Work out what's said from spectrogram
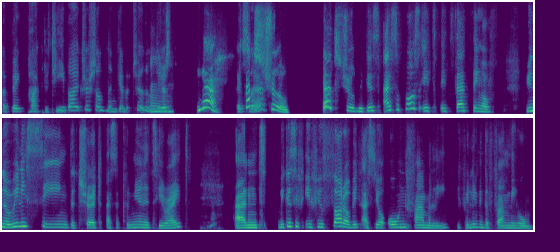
a big packet of tea bags or something and give it to them. They just yeah. it's That's there. true. That's true because I suppose it's it's that thing of, you know, really seeing the church as a community, right? And because if, if you thought of it as your own family, if you live in the family home,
